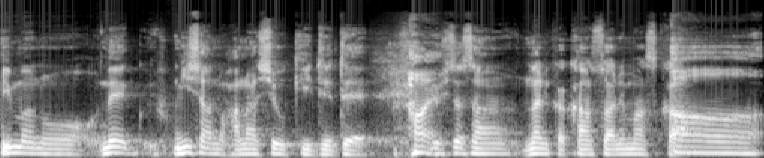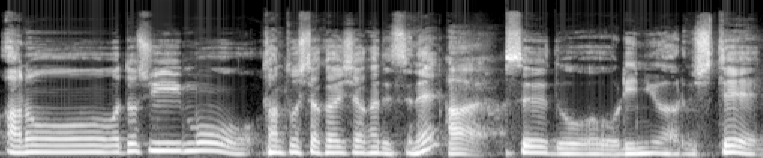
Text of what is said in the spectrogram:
今のね、2社の話を聞いてて、はい。吉田さん、何か感想ありますか？あーあのー私も担当した会社がですね、は制度をリニューアルして、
